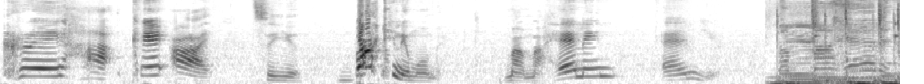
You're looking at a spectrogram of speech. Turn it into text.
K high to you? Back in a moment. Mama Helen and you. Mama Helen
